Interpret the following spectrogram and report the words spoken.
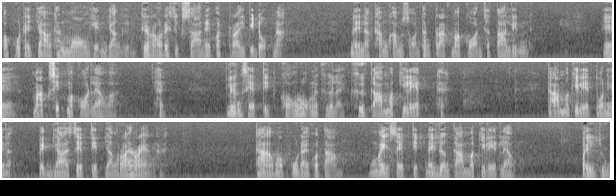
พระพุทธเจ้าท่านมองเห็นอย่างอื่น ที่เราได้ศึกษาในพระไตรปิฎกนะในหลักธรรมคำสอนท่านตรัสมาก่อนสตาลินเอมาร์กซิตมาก่อนแล้วว่าเรื่องเสพติดของโลกนะ่ะคืออะไร คือกามมกิเลส กามมกิเลสตัวนี้แหละเป็นยาเสพติดอย่างร้ายแรง ถ้าว่าผู้ใดก็ตาม ไม่เสพติดในเรื่องกามมกิเลสแล้ว ไปอยู่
